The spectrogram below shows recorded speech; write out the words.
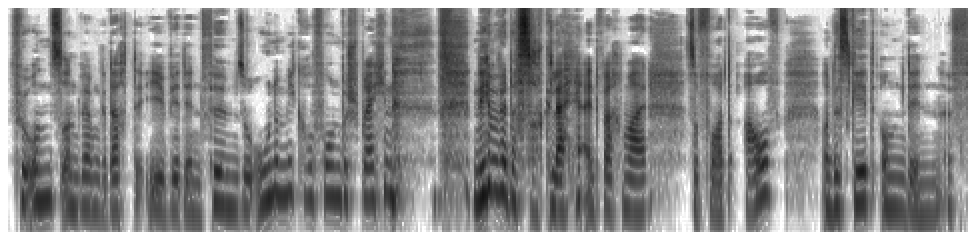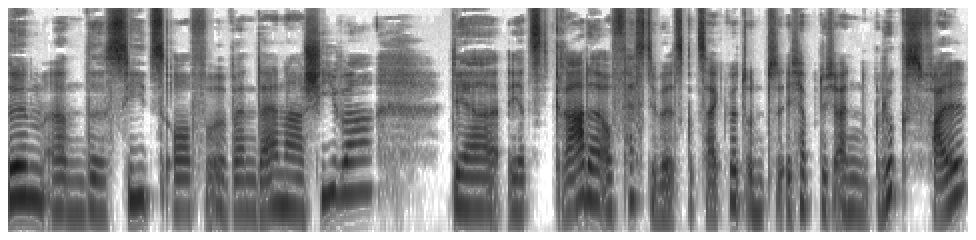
für uns und wir haben gedacht, ehe wir den Film so ohne Mikrofon besprechen, nehmen wir das doch gleich einfach mal sofort auf. Und es geht um den Film ähm, The Seeds of Vandana Shiva der jetzt gerade auf Festivals gezeigt wird und ich habe durch einen Glücksfall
